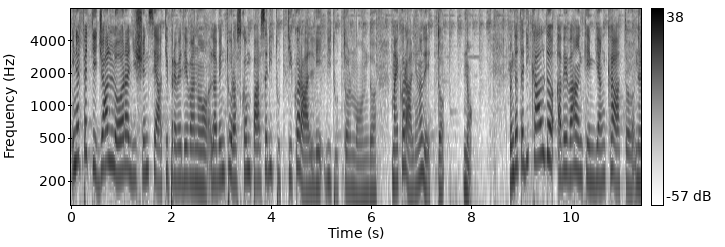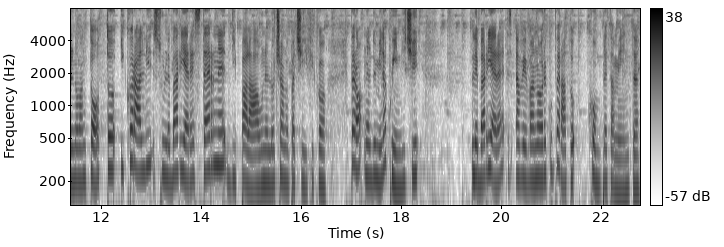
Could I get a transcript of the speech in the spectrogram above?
In effetti già allora gli scienziati prevedevano l'avventura scomparsa di tutti i coralli di tutto il mondo, ma i coralli hanno detto no. L'ondata di caldo aveva anche imbiancato nel 98 i coralli sulle barriere esterne di Palau nell'Oceano Pacifico, però nel 2015 le barriere avevano recuperato completamente.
